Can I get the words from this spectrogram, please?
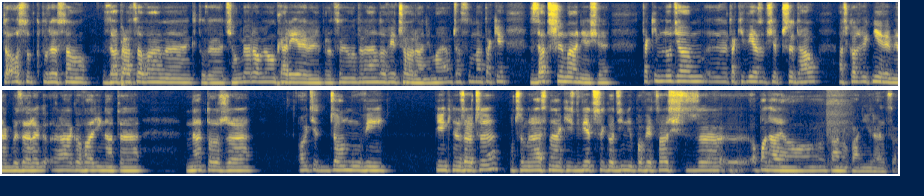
to osób, które są zapracowane, które ciągle robią kariery, pracują od rana do wieczora, nie mają czasu na takie zatrzymanie się. takim ludziom y, taki wyjazd się przydał, aczkolwiek nie wiem, jakby zareagowali na, te, na to, że ojciec John mówi piękne rzeczy, po czym raz na jakieś 2-3 godziny powie coś, że y, opadają panu, pani ręce.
